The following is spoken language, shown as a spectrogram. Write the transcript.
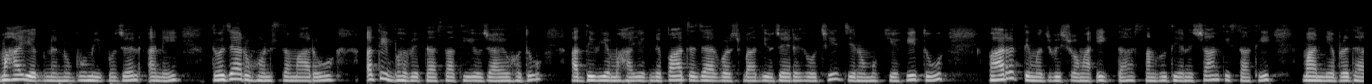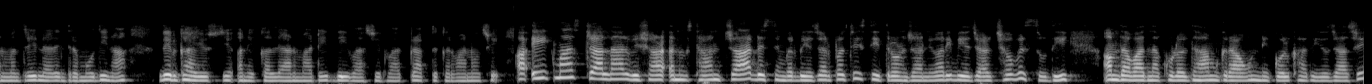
મહાયજ્ઞનું ભૂમિપૂજન અને ધ્વજારોહણ સમારોહ અતિ ભવ્યતા સાથે યોજાયો હતો. આ દિવ્ય મહાયજ્ઞ પાંચ હજાર વર્ષ બાદ યોજાઈ રહ્યો છે, જેનો મુખ્ય હેતુ ભારત તેમજ વિશ્વમાં એકતા, સમૃદ્ધિ અને શાંતિ સાથે માન્ય પ્રધાનમંત્રી નરેન્દ્ર મોદીના દીર્ઘાયુષ્ય અને કલ્યાણ માટે દેવ આશીર્વાદ પ્રાપ્ત કરવાનો છે. આ એક માસ ચાલનાર વિશાળ અનુષ્ઠાન ચાર ડિસેમ્બર બે હજાર પચીસથી ત્રણ જાન્યુઆરી બે હજાર છવ્વીસ સુધી અમદાવાદના ખોડલધામ ગ્રાઉન્ડ નિકોલ ખાતે યોજાશે.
